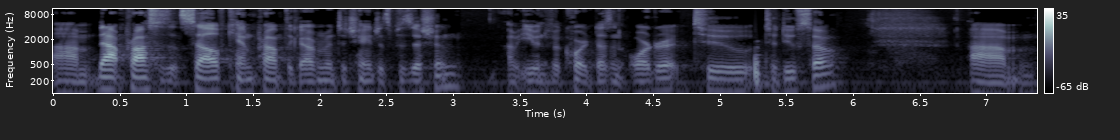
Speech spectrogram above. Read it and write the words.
Um, that process itself can prompt the government to change its position, um, even if a court doesn't order it to, to do so. Um,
